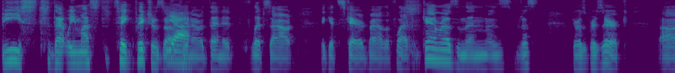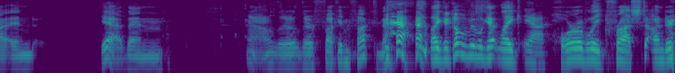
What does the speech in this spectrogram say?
beast that we must take pictures of Yeah. you know then it flips out. It gets scared by all the flashing cameras and then is just goes berserk. Uh and yeah then you know they're they're fucking fucked now. Like a couple people get like yeah. horribly crushed under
